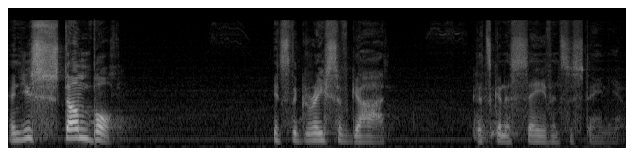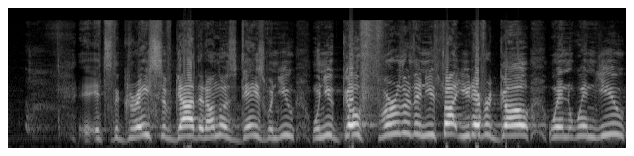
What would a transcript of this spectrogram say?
and you stumble, it's the grace of God that's going to save and sustain you. It's the grace of God that on those days when you, when you go further than you thought you'd ever go, when, when you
